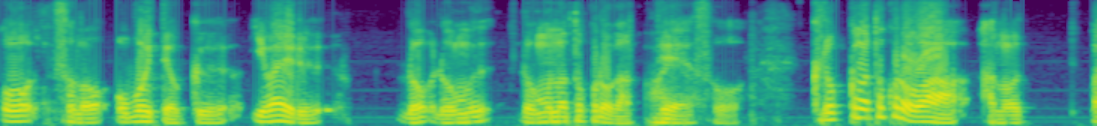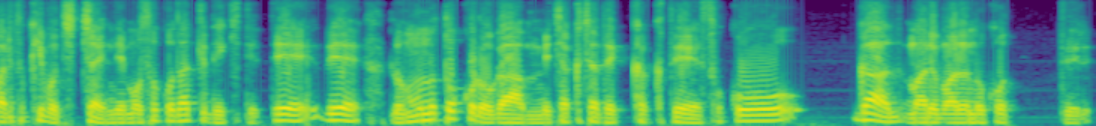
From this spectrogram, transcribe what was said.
を、その、覚えておく、いわゆるロ、ロム、ロムのところがあって、はいそう。クロックのところは、あの、割と規模ちっちゃいんで、もうそこだけできてて、で、ロムのところがめちゃくちゃでっかくて、そこが丸々残って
